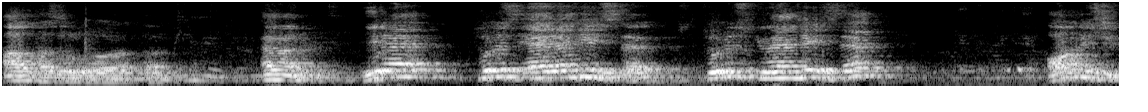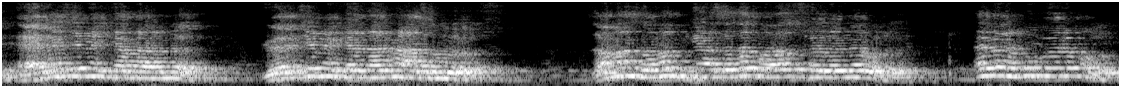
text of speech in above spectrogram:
Alt hazırlığı olarak da. Efendim yine turist eğlence ister, turist güvence ister, onun için eğlence mekanlarını, güvence mekanlarını hazırlıyoruz. Zaman zaman piyasada bazı söylemler oluyor. Efendim bu böyle mi olur?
